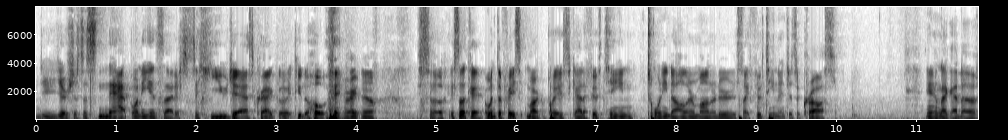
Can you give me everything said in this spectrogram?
there's just a snap on the inside. It's just a huge ass crack going through the whole thing right now. So it's okay. I went to facebook marketplace got a 15 20 dollar monitor. It's like 15 inches across. And I got a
